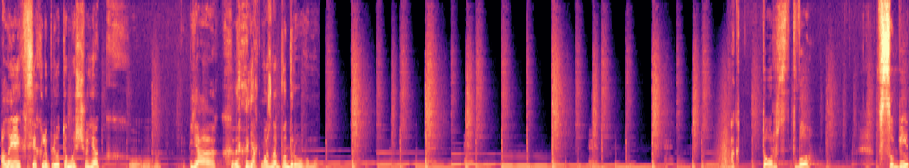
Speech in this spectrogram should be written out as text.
але я їх всіх люблю, тому що як, як, як можна по-другому. акторство собі,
